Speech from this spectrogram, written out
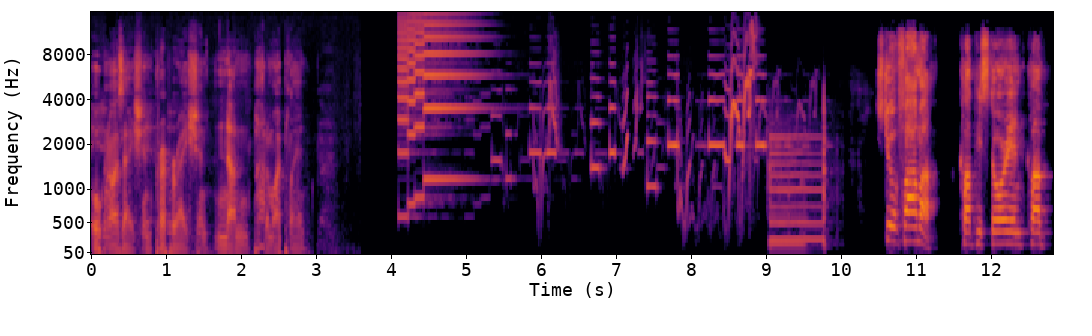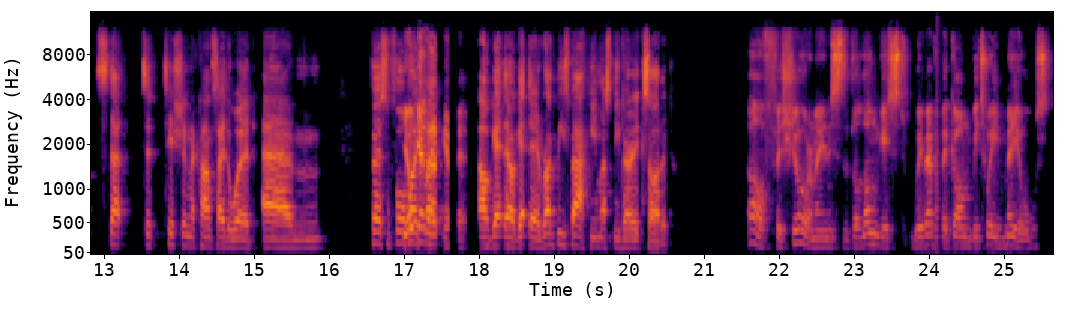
Organisation, preparation, none part of my plan. Stuart Farmer, club historian, club statistician. I can't say the word. Um, First and foremost, get mate, I'll get there. I'll get there. Rugby's back. You must be very excited. Oh, for sure. I mean, this is the longest we've ever gone between meals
